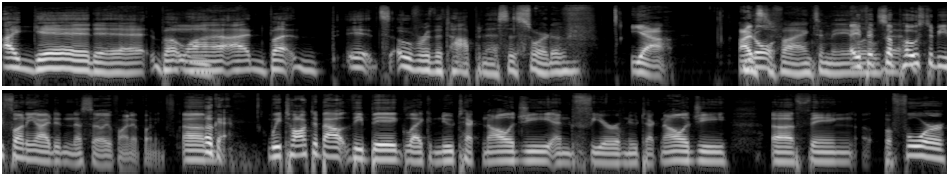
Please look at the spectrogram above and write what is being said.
I get it, but Mm. why I but its over the topness is sort of Yeah. I don't to me. if it's bit. supposed to be funny, I didn't necessarily find it funny. Um, Okay. we talked about the big like new technology and fear of new technology uh, thing before.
